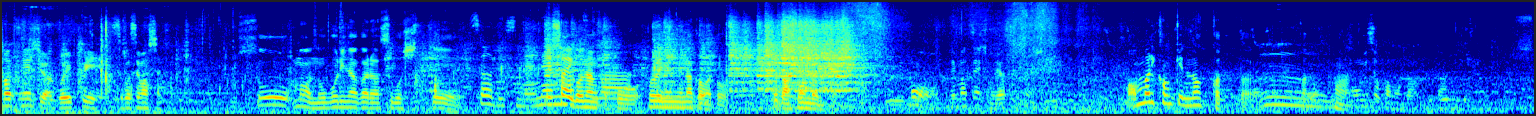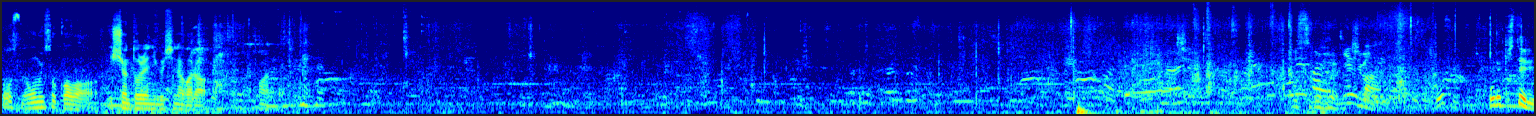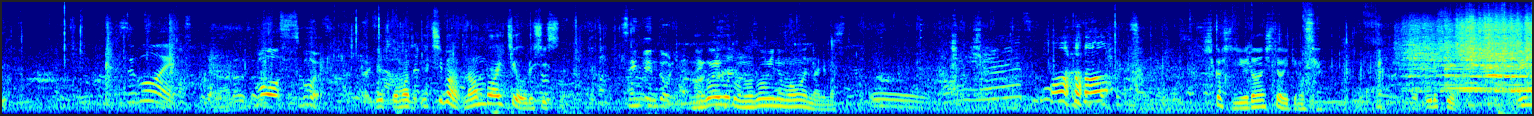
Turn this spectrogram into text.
年末年始はごゆっくり過ごせました？そうまあ登りながら過ごしてそうですね。で最後なんかこうトレーニング仲間とちょっと遊んだりもう年末年始も休みでしあんまり関係なかったかな、うん。はい。大晦日もがそうですね。大晦日は一緒にトレーニングしながら、はい、これ来てるよ。すごい。うおーすごい。えっとまず1番ナンバー1が嬉しいですね。宣言通り。願い事望みのままになります、しかし油断してはいけません。嬉しい。演技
